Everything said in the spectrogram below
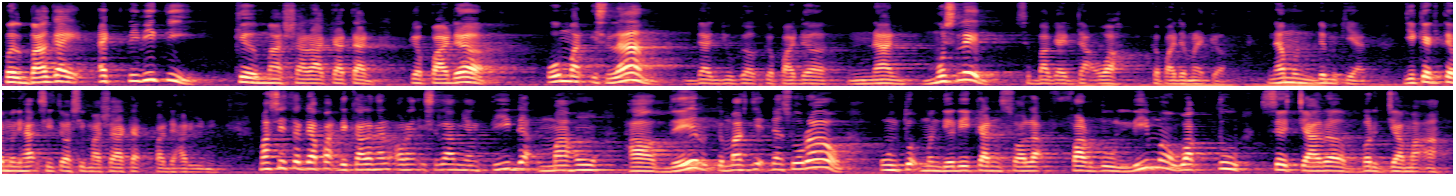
pelbagai aktiviti kemasyarakatan kepada umat Islam dan juga kepada non muslim sebagai dakwah kepada mereka. Namun demikian, jika kita melihat situasi masyarakat pada hari ini, masih terdapat di kalangan orang Islam yang tidak mahu hadir ke masjid dan surau untuk mendirikan solat fardu lima waktu secara berjamaah.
